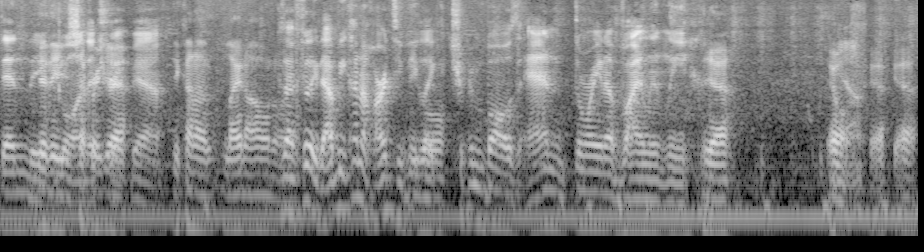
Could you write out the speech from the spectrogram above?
then they, yeah, they go on the trip. yeah. Yeah. They kind of light on. Because I feel like that'd be kind of hard to be They go- like tripping balls and throwing up violently. yeah. Yeah. Yeah. Yeah. Yeah.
